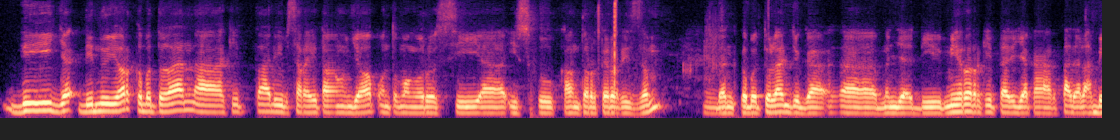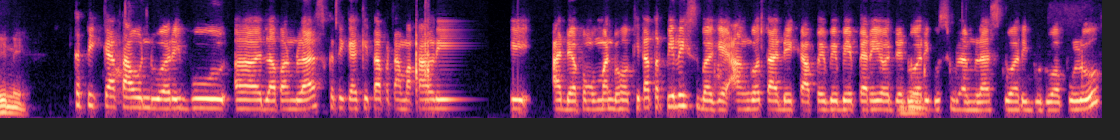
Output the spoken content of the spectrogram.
Di di New York kebetulan uh, kita diserai tanggung jawab untuk mengurusi uh, isu counter terrorism hmm. dan kebetulan juga uh, menjadi mirror kita di Jakarta adalah Bene ketika tahun 2018 ketika kita pertama kali ada pengumuman bahwa kita terpilih sebagai anggota DKPBB periode 2019-2020. Hmm.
